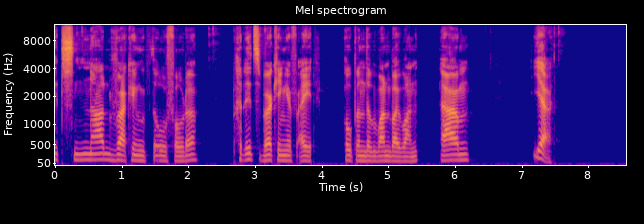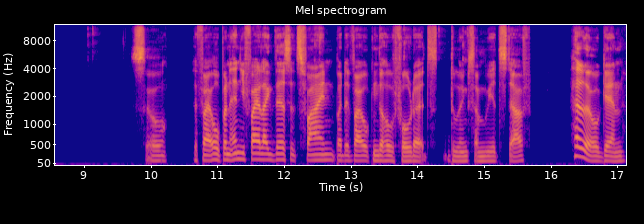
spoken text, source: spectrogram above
It's not working with the whole folder, but it's working if I open them one by one. Um, yeah. So if I open any file like this, it's fine. But if I open the whole folder, it's doing some weird stuff. Hello again.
